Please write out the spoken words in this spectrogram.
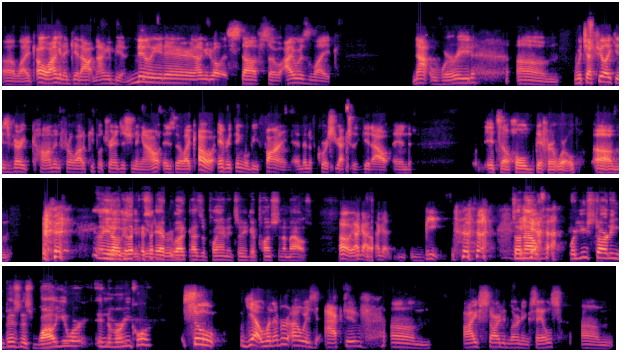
uh, like, oh, I'm gonna get out and I'm gonna be a millionaire and I'm gonna do all this stuff. So I was like, not worried, um, which I feel like is very common for a lot of people transitioning out. Is they're like, oh, everything will be fine, and then of course you actually get out and it's a whole different world. Um, You know, because like I say, everybody has a plan until you get punched in the mouth. oh, I got I got beat. So now, Yeah. were you starting business while you were in the Marine Corps? So yeah, whenever I was active, um, I started learning sales. Um,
